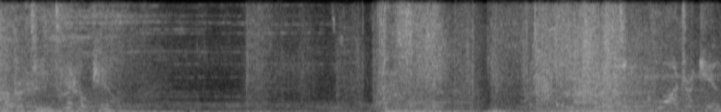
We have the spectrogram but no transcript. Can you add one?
Purple team triple kill. Purple team kill.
